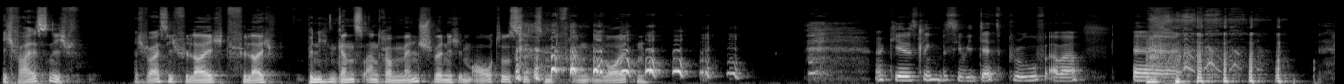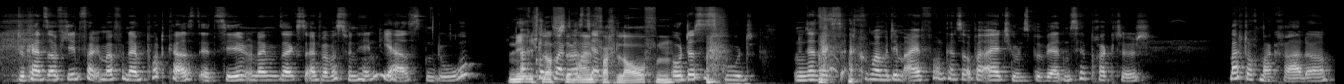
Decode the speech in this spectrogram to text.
Ich weiß nicht. Ich weiß nicht, vielleicht, vielleicht bin ich ein ganz anderer Mensch, wenn ich im Auto sitze mit fremden Leuten. Okay, das klingt ein bisschen wie Death Proof, aber äh, du kannst auf jeden Fall immer von deinem Podcast erzählen und dann sagst du einfach, was für ein Handy hast denn du? Nee, ach, ich lasse den einfach ja laufen. Oh, das ist gut. Und dann sagst du, ach guck mal, mit dem iPhone kannst du auch bei iTunes bewerten, ist ja praktisch. Mach doch mal gerade.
